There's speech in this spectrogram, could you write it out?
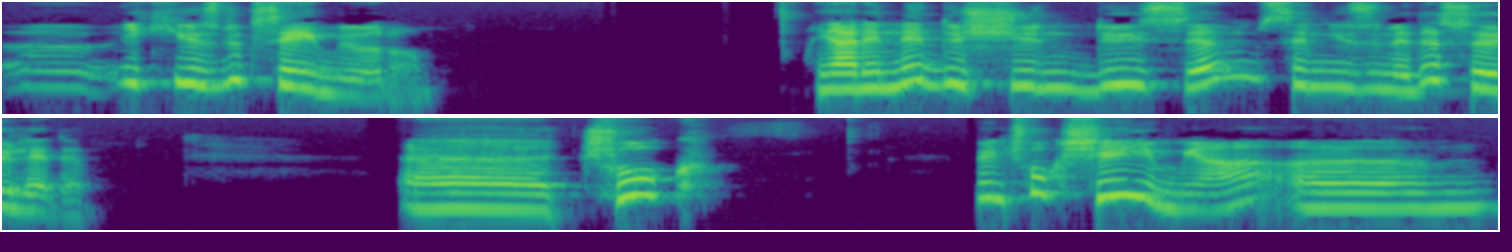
E, iki yüzlük sevmiyorum. Yani ne düşündüysem senin yüzüne de söylerim. Ee, çok ben çok şeyim ya. eee,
